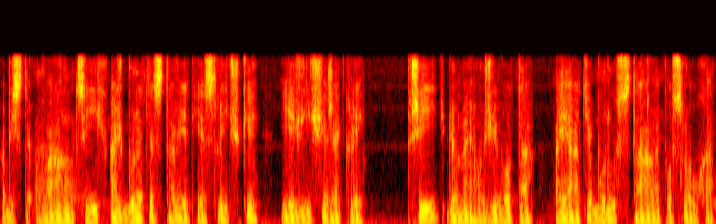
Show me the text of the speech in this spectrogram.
abyste o Vánocích, až budete stavět jesličky, Ježíši řekli, přijď do mého života a já tě budu stále poslouchat.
